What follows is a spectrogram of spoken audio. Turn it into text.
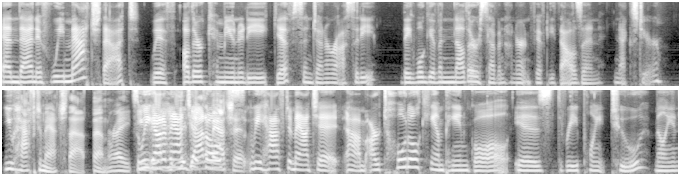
And then if we match that with other community gifts and generosity, they will give another 750,000 next year. You have to match that then, right? So we got to match it. match it. We have to match it. Um, our total campaign goal is $3.2 million.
